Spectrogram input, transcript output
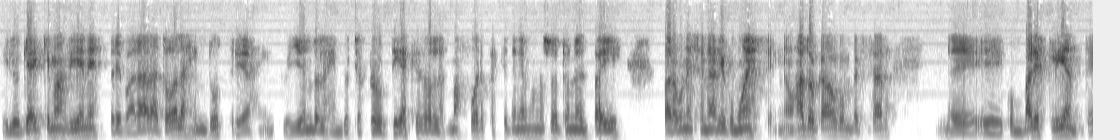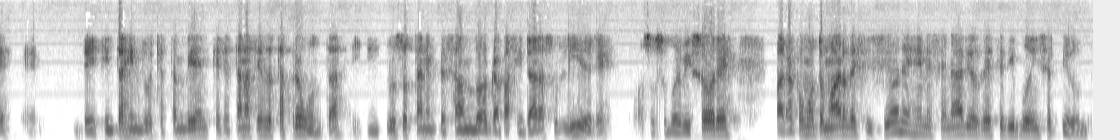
y lo que hay que más bien es preparar a todas las industrias, incluyendo las industrias productivas, que son las más fuertes que tenemos nosotros en el país, para un escenario como este. Nos ha tocado conversar eh, eh, con varios clientes. Eh, de distintas industrias también que se están haciendo estas preguntas e incluso están empezando a capacitar a sus líderes a sus supervisores para cómo tomar decisiones en escenarios de este tipo de incertidumbre,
